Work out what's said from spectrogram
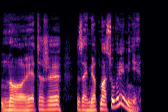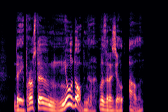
«Но это же займет массу времени, да и просто неудобно», — возразил Аллан.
